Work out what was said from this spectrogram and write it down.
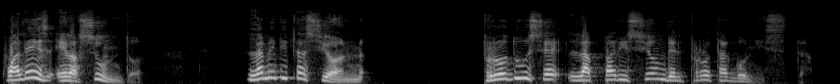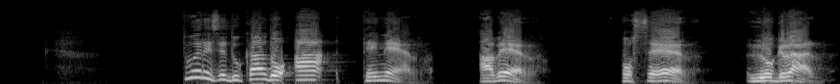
¿Cuál es el asunto? La meditación produce la aparición del protagonista. Tú eres educado a tener, a ver, poseer, lograr.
